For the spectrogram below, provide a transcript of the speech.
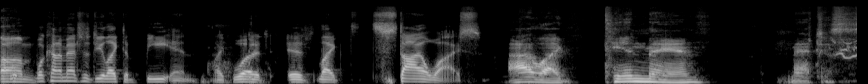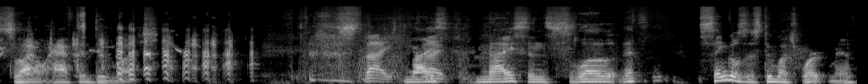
Wh- Um. what kind of matches do you like to be in? Like what is like style wise? I like 10 man matches, so I don't have to do much. nice, Nice, nice and slow. That's singles is too much work, man.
